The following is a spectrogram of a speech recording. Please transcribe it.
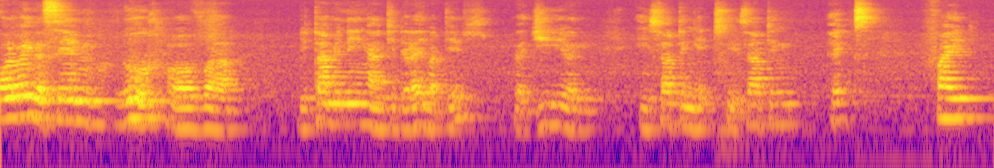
Following the same rule of uh, determining antiderivatives, the g and inserting it, inserting x, find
